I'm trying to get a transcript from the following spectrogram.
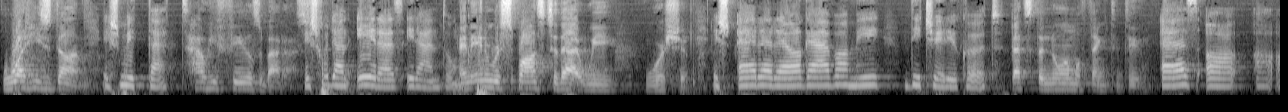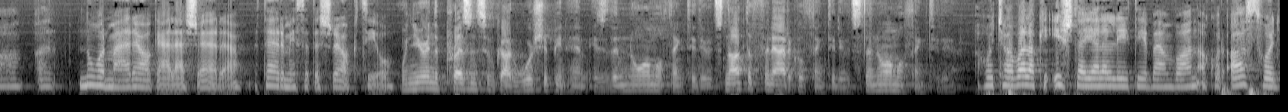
what He's done, és mit tett, how He feels about us. és hogyan érez irántunk. And in response to that, we worship. És erre reagálva mi dicsérjük őt. That's the normal thing to do. Ez a, a, a, a normál reagálás erre, a természetes reakció. When you're in the presence of God, worshiping Him is the normal thing to do. It's not the fanatical thing to do, it's the normal thing to do. Hogyha valaki Isten jelenlétében van, akkor az, hogy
